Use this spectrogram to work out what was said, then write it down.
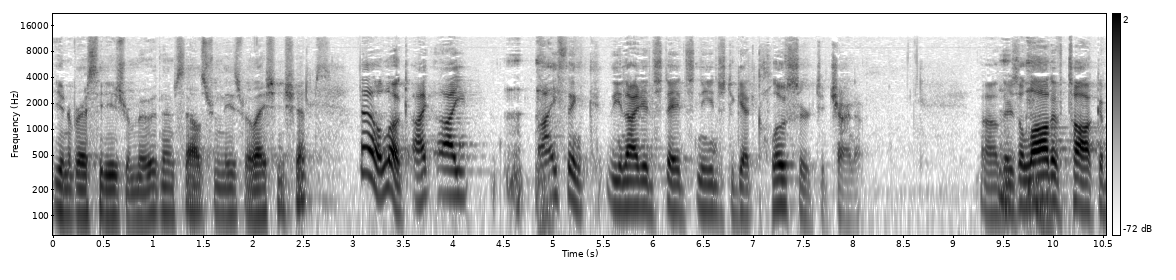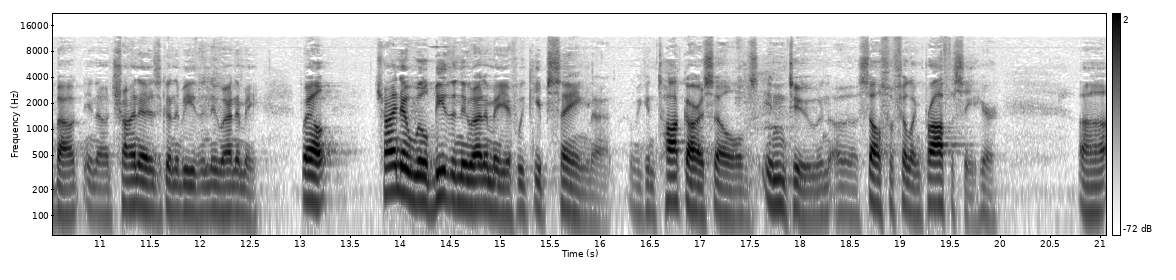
universities remove themselves from these relationships? No, look, I, I, I think the United States needs to get closer to China. Uh, there's a lot of talk about, you know, China is going to be the new enemy. Well, China will be the new enemy if we keep saying that. We can talk ourselves into a self fulfilling prophecy here. Uh,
